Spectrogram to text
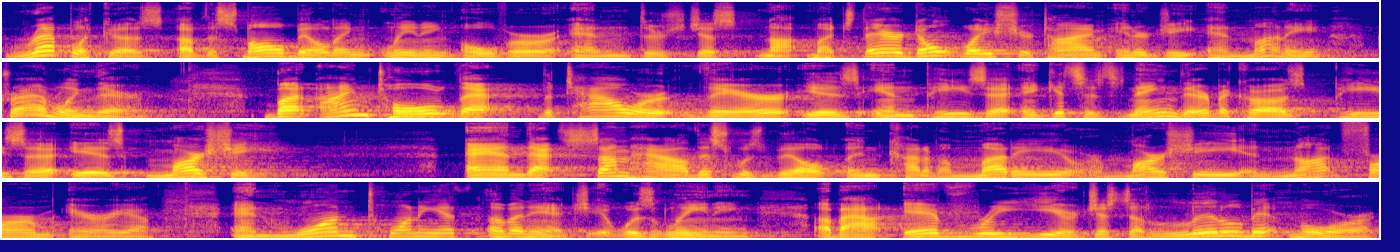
replicas of the small building leaning over, and there's just not much there. Don't waste your time, energy, and money traveling there. But I'm told that the tower there is in Pisa. and It gets its name there because Pisa is marshy. And that somehow this was built in kind of a muddy or marshy and not firm area. And one twentieth of an inch it was leaning about every year, just a little bit more,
